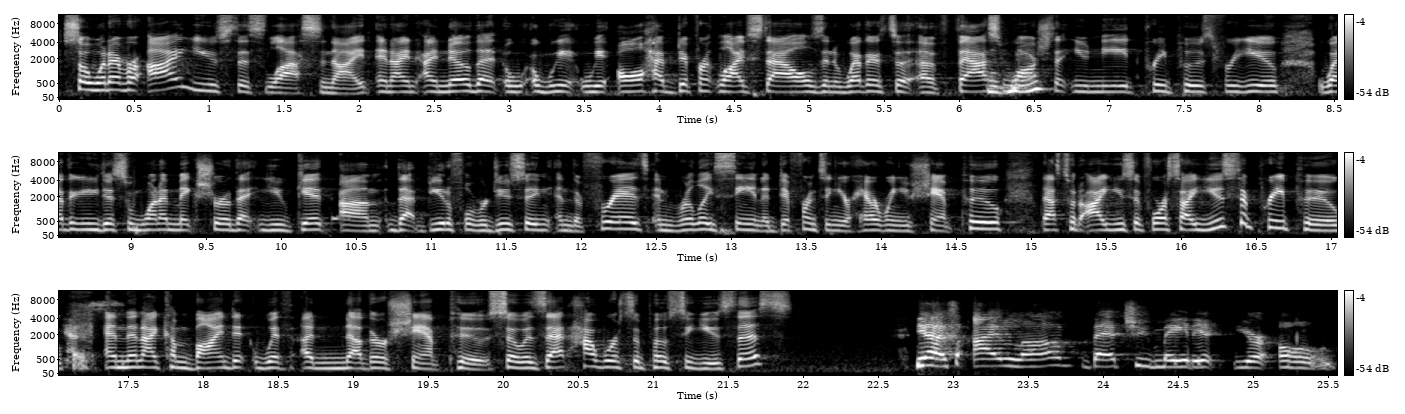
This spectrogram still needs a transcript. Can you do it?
so whatever I used this last night, and I, I know that we, we all have different lifestyles, and whether it's a, a fast mm -hmm. wash that you need, pre-poos for you, whether you just want to make sure that you get um, that beautiful reducing and the frizz and really seeing a difference in your hair when you shampoo, that's what I use it for. So I used the pre-poo, yes. and then I combined it with another shampoo. So is that how we're supposed to use this? Yes, I love that you made it your own.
